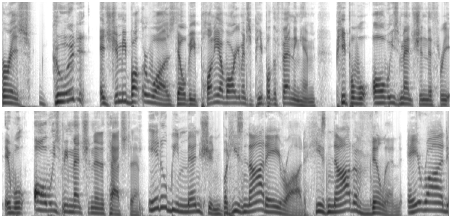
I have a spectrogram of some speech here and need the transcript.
for as good as Jimmy Butler was, there will be plenty of arguments of people defending him. People will always mention the three. It will always be mentioned and attached to him. It'll be mentioned, but he's not A Rod. He's not a villain. A Rod,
